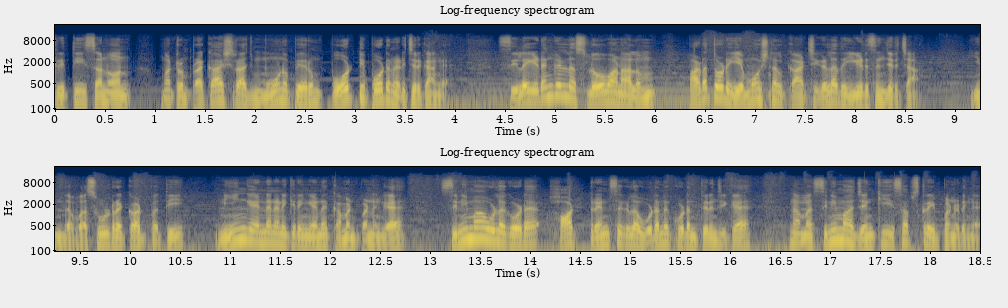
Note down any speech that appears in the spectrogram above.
கிருத்தி சனோன் மற்றும் பிரகாஷ் ராஜ் மூணு பேரும் போட்டி போட்டு நடிச்சிருக்காங்க. சில இடங்களில் ஸ்லோவானாலும் படத்தோட எமோஷனல் காட்சிகள் அதை ஈடு செஞ்சிருச்சான் இந்த வசூல் ரெக்கார்ட் பற்றி நீங்கள் என்ன நினைக்கிறீங்கன்னு கமெண்ட் பண்ணுங்க. சினிமா உலகோட ஹாட் ட்ரெண்ட்ஸுகளை உடனுக்குடன் தெரிஞ்சுக்க நம்ம சினிமா ஜங்கி சப்ஸ்கிரைப் பண்ணிடுங்க.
